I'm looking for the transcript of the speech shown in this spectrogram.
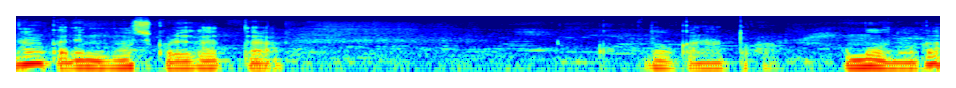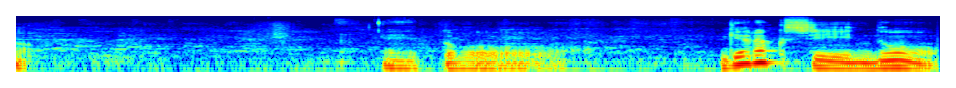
なんかでももしこれがあったらどうかなとか思うのがえっ、ー、とギャラクシーの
